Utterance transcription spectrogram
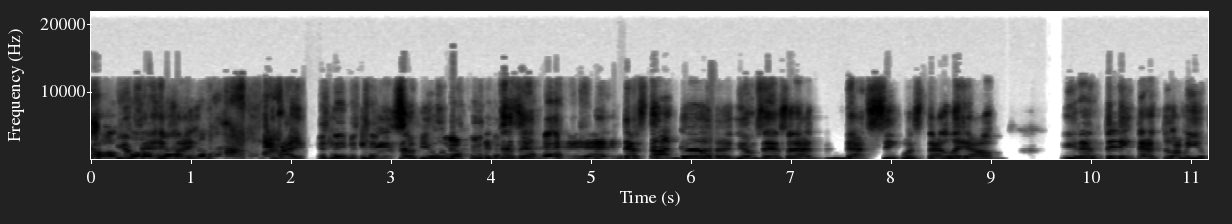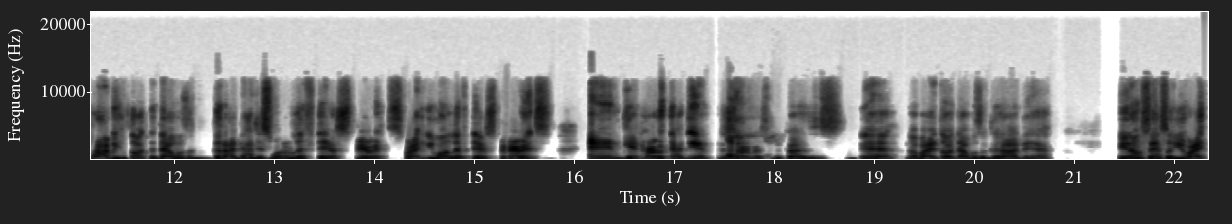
Come You know what I'm saying? It's like, right. His name is Timmy. So you, You know? doesn't, it- that's not good. You know what I'm saying? So that that sequence, that layout, you didn't think that through. I mean, you probably thought that that was a good idea. I just want to lift their spirits, right? You want to lift their spirits and get hurt at the end of the service because, yeah, nobody thought that was a good idea. You know what I'm saying? So you're right.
